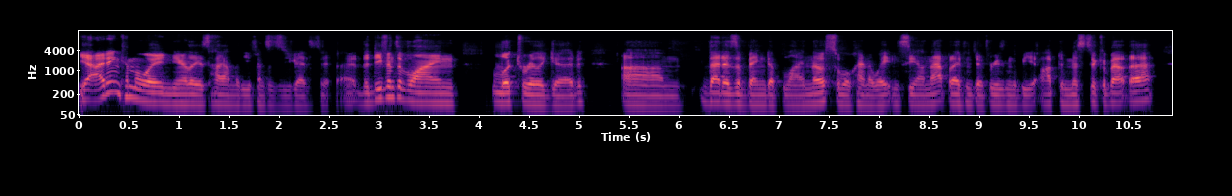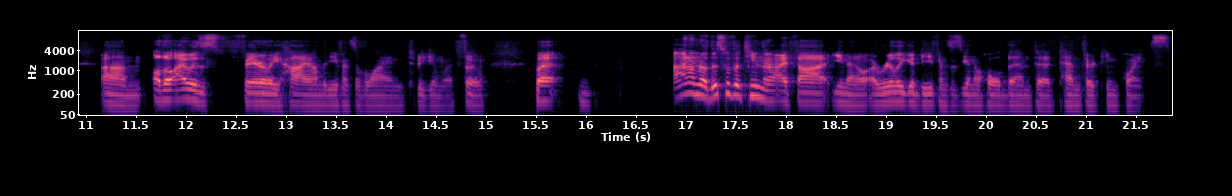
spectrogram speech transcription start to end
Yeah, I didn't come away nearly as high on the defense as you guys did. The defensive line looked really good. Um, that is a banged up line though, so we'll kind of wait and see on that. But I think there's reason to be optimistic about that. Um, although I was fairly high on the defensive line to begin with. So, but I don't know. This was a team that I thought, you know, a really good defense is going to hold them to 10, 13 points.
